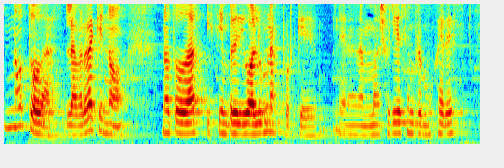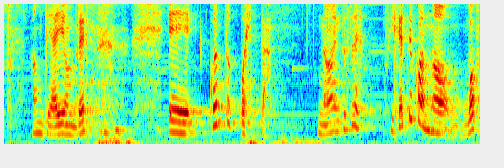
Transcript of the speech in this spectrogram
no todas, la verdad que no, no todas, y siempre digo alumnas porque en la mayoría siempre mujeres, aunque hay hombres, eh, ¿cuánto cuesta? ¿No? Entonces, fíjate cuando vos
